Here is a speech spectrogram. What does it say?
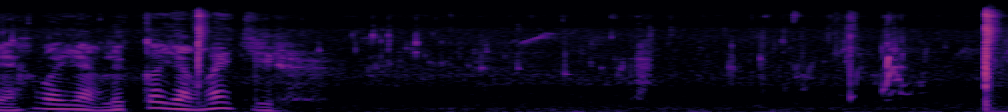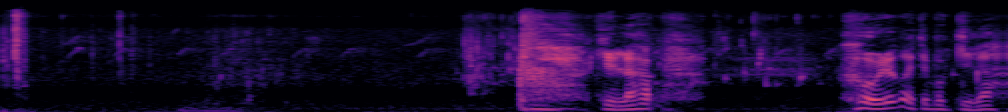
แก่เข้าไปอย่างลึกก็ยังไม่กินกินแล้วครับโหนึกว่าจะมากินแล้ว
